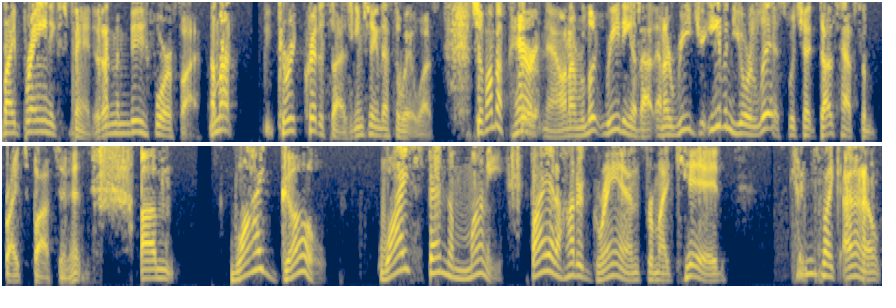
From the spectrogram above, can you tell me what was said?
my brain expanded. I'm maybe four or five. I'm not criticizing. I'm saying that's the way it was. So if I'm a parent now and I'm look, reading about and I read your, even your list, which it does have some bright spots in it, um, why go? Why spend the money? If I had a hundred grand for my kid, can you like I don't know,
